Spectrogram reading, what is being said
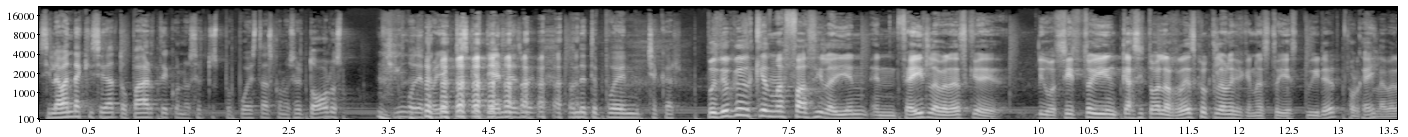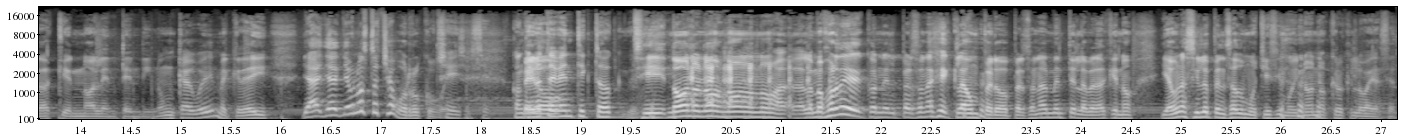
Si la banda quisiera toparte, conocer tus propuestas, conocer todos los chingo de proyectos que tienes, ¿dónde te pueden checar? Pues yo creo que es más fácil ahí en, en Face. La verdad es que, digo, sí estoy en casi todas las redes. Creo que la única que no estoy es Twitter. Porque la verdad que no la entendí nunca, güey. Me quedé ahí. Ya, ya, ya uno está chaborruco, güey. Sí, sí, sí. Con que no te ven TikTok. Sí, no, no, no, no, no, no. A, a lo mejor de, con el personaje de clown, pero personalmente la verdad que no. Y aún así lo he pensado muchísimo y no, no creo que lo vaya a hacer.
